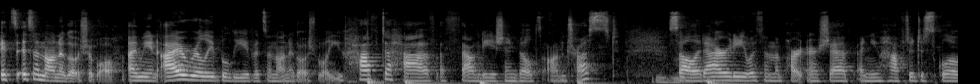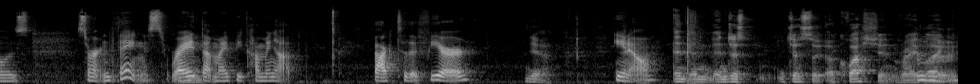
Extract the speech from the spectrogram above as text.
it's it's a non-negotiable. I mean, I really believe it's a non-negotiable. You have to have a foundation built on trust, solidarity within the partnership, and you have to disclose certain things, right? That might be coming up. Back to the fear, Yeah. You know. and and, and just just a, a question right Mm-hmm. like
